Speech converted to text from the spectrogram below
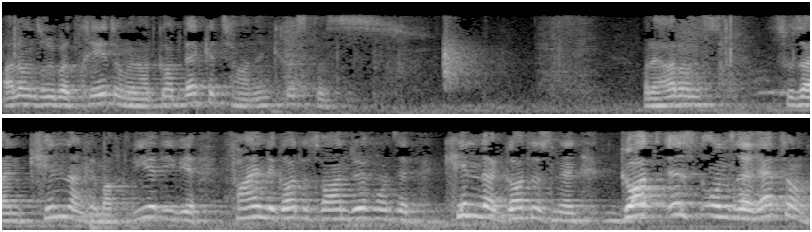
alle unsere Übertretungen, hat Gott weggetan in Christus. Und er hat uns zu seinen Kindern gemacht. Wir, die wir Feinde Gottes waren, dürfen uns jetzt Kinder Gottes nennen. Gott ist unsere Rettung.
